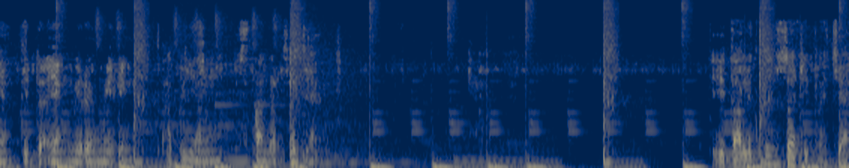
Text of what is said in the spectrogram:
ya. Tidak yang miring-miring tapi yang standar saja. Italic itu susah dibaca.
